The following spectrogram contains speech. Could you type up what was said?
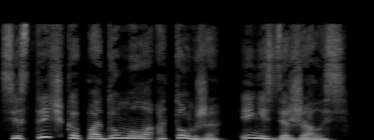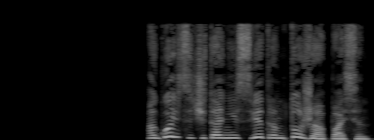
Сестричка подумала о том же и не сдержалась. Огонь в сочетании с ветром тоже опасен.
